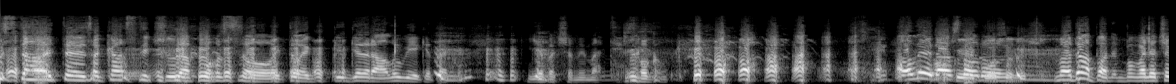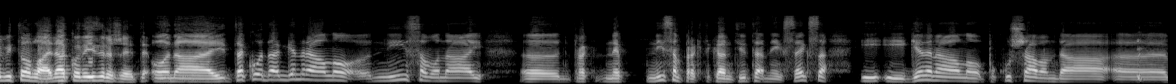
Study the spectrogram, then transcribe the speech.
Ustajte, zakasnit ću na posao. I to je generalno uvijek je tako. Jebat će mi mater, zbogom. Ali ne, da Ako šta je ono... Ma da, pa pa valjda će biti online, ako ne izrežete. Onaj, tako da generalno nisam onaj, ne, nisam praktikant jutarnjeg seksa i, i generalno pokušavam da e,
